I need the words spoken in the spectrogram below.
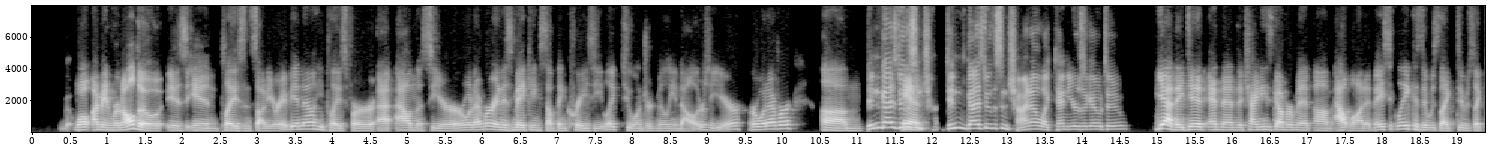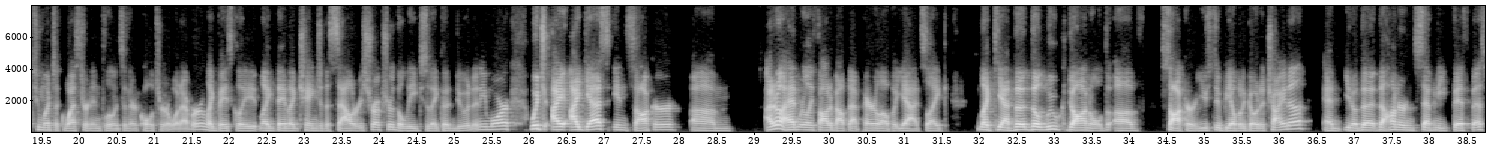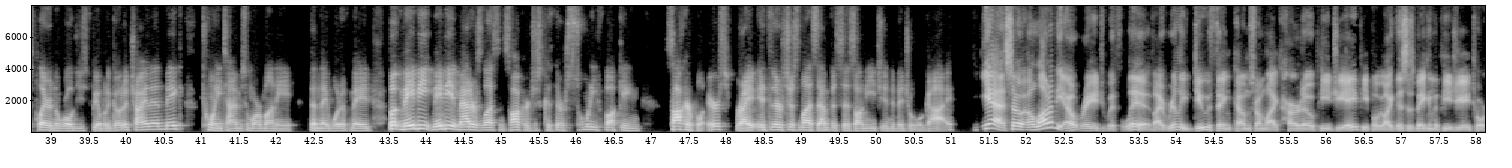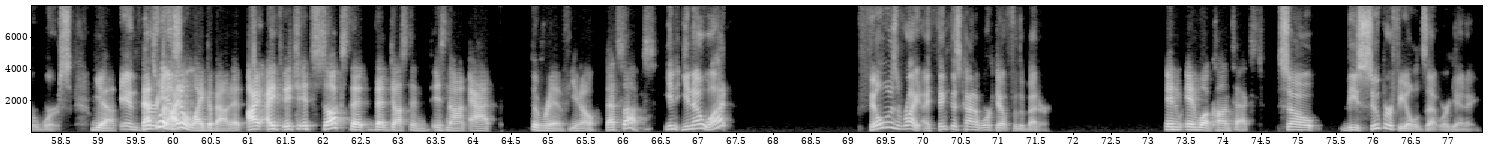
Well, I mean, Ronaldo is in plays in Saudi Arabia now. He plays for Al Nassr or whatever, and is making something crazy like two hundred million dollars a year or whatever. Um, didn't guys do and, this? In, didn't guys do this in China like ten years ago too? Yeah, they did, and then the Chinese government um, outlawed it basically because it was like there was like too much like Western influence in their culture or whatever. Like basically, like they like changed the salary structure of the league so they couldn't do it anymore. Which I I guess in soccer, um, I don't know. I hadn't really thought about that parallel, but yeah, it's like like yeah, the the Luke Donald of soccer used to be able to go to China and you know the the 175th best player in the world used to be able to go to China and make 20 times more money than they would have made. But maybe maybe it matters less in soccer just because there's so many fucking soccer players, right? It's there's just less emphasis on each individual guy. Yeah, so a lot of the outrage with LIV, I really do think comes from like hardo PGA people. Like this is making the PGA Tour worse. Yeah, and that's what is... I don't like about it. I, I it, it sucks that that Dustin is not at the Riv. You know that sucks. You you know what? Phil was right. I think this kind of worked out for the better. In in what context? So these super fields that we're getting,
